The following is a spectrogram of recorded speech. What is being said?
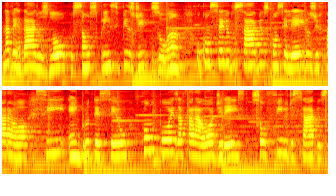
Na verdade, os loucos são os príncipes de Zoan, o conselho dos sábios, conselheiros de Faraó, se embruteceu. Como, pois, a Faraó direis: Sou filho de sábios,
